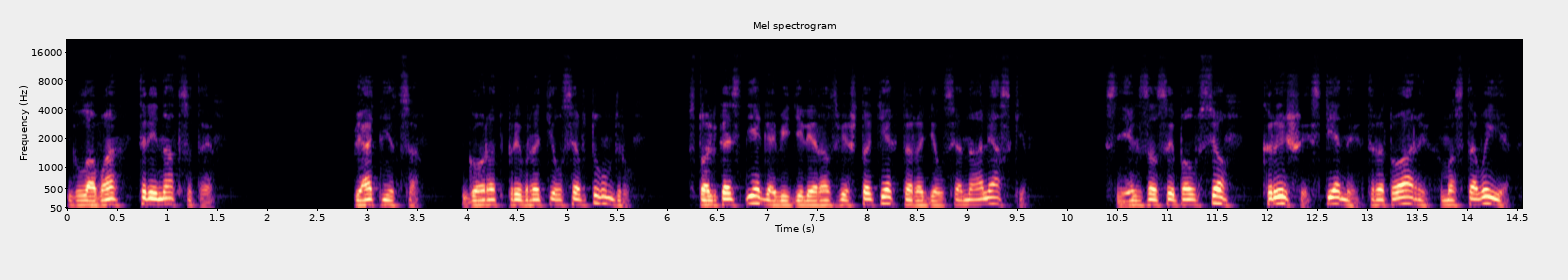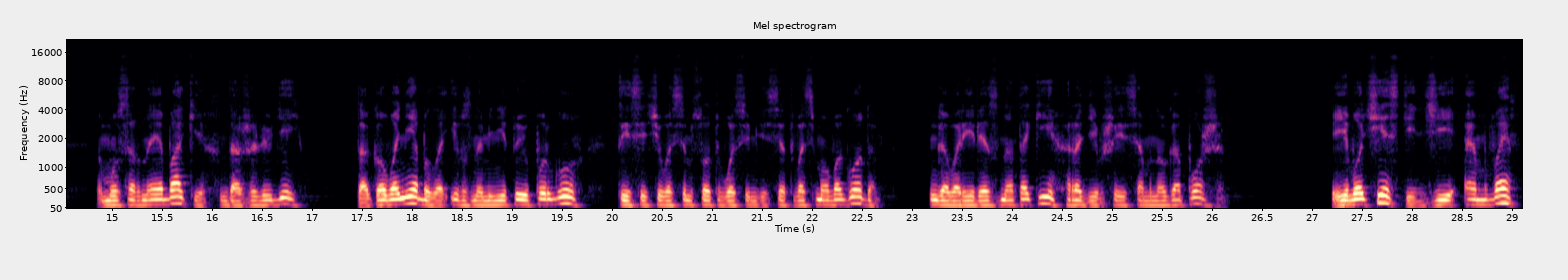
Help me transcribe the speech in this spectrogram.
Глава 13 Пятница. Город превратился в тундру. Столько снега видели разве что те, кто родился на Аляске. Снег засыпал все — крыши, стены, тротуары, мостовые, мусорные баки, даже людей. Такого не было и в знаменитую пургу 1888 года, говорили знатоки, родившиеся много позже. Его чести GMV —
